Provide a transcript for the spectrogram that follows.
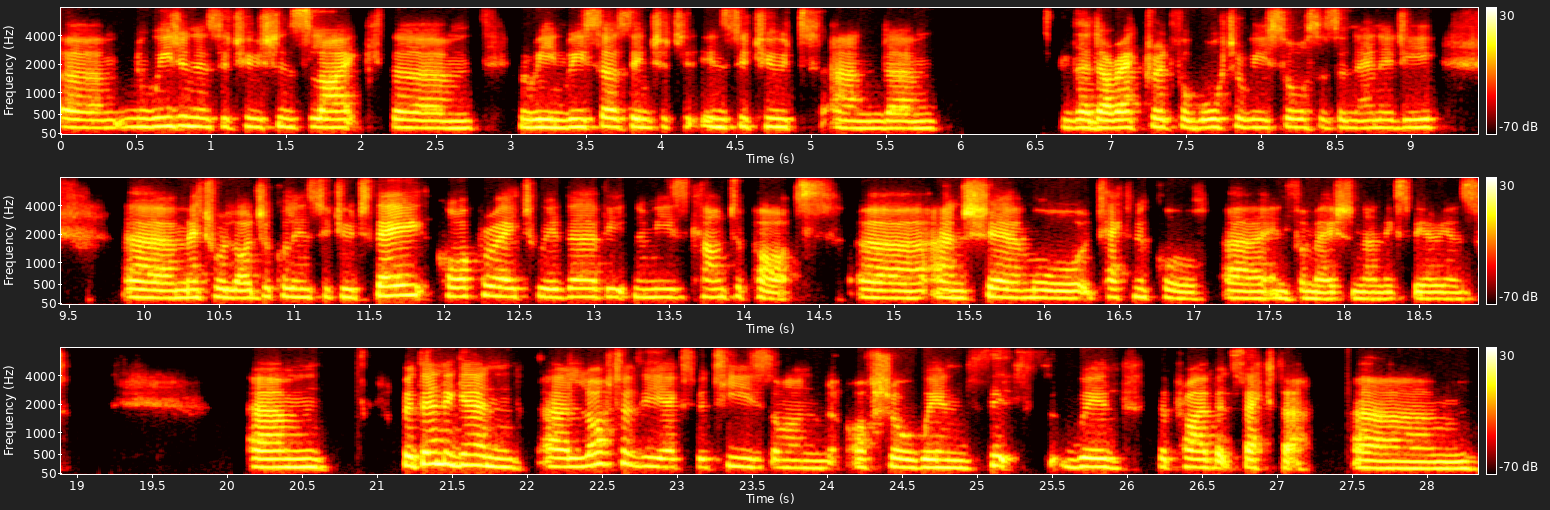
um, Norwegian institutions like the um, Marine Research Institute and um, the Directorate for Water Resources and Energy, uh, Meteorological Institute, they cooperate with their Vietnamese counterparts uh, and share more technical uh, information and experience. Um, but then again, a lot of the expertise on offshore wind sits with the private sector. Um,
